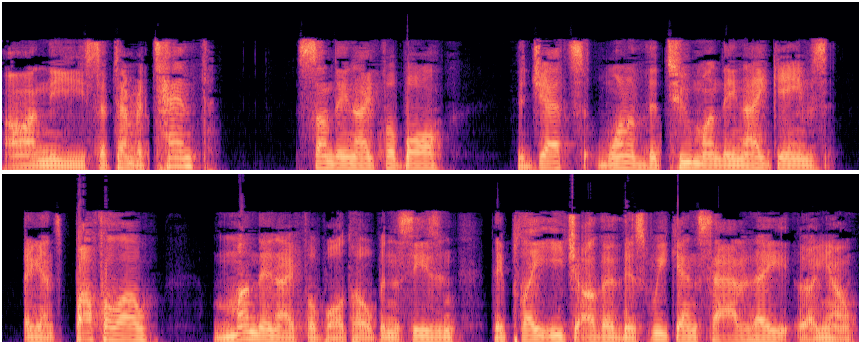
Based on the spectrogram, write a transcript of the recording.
on the September 10th, Sunday night football. The Jets, one of the two Monday night games against Buffalo. Monday night football to open the season. They play each other this weekend, Saturday. Uh, you know,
